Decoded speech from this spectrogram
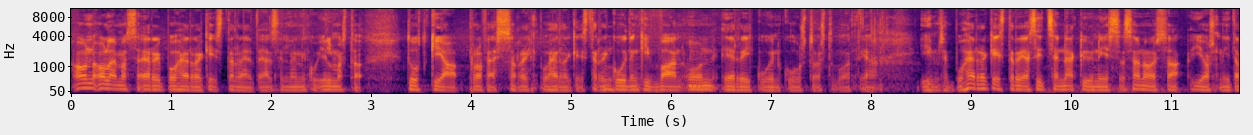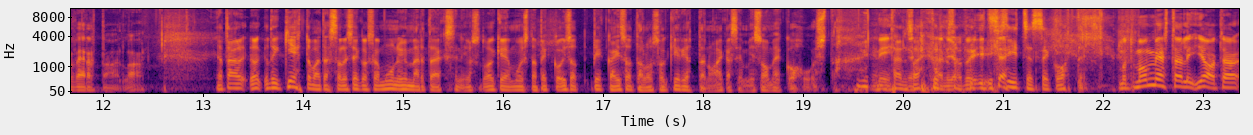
on olemassa eri puherekistereitä ja sillä niin kuin ilmastotutkija, professori puherekisteri mm. kuitenkin vaan on mm. eri kuin 16-vuotiaan ihmisen puherekisteri ja sitten se näkyy niissä sanoissa, jos niitä vertaillaan. Ja tämä jotenkin kiehtova tässä oli se, koska mun ymmärtääkseni, jos oikein muistaa, Pekka, Iso, Pekka Isotalous on kirjoittanut aikaisemmin somekohuista. Niin, hän, sai, hän joutui itse. itse se kohte. Mutta mun mielestä oli, joo, tämä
